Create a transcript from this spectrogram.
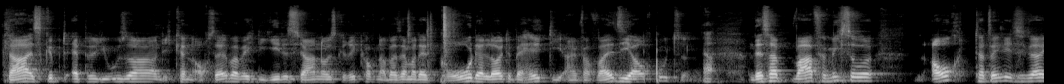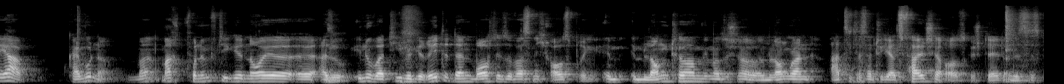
Klar, es gibt Apple-User und ich kenne auch selber welche, die jedes Jahr ein neues Gerät kaufen, aber sag mal, der Gros der Leute behält die einfach, weil sie ja auch gut sind. Ja. Und deshalb war für mich so auch tatsächlich, ja, kein Wunder. Ma- Macht vernünftige neue, äh, also innovative Geräte, dann braucht ihr sowas nicht rausbringen. Im, im Long Term, wie man so schön sagt, im Long Run hat sich das natürlich als falsch herausgestellt und es ist,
